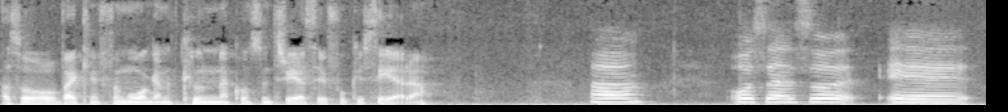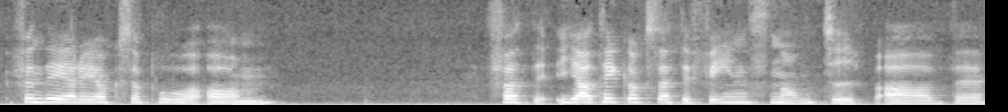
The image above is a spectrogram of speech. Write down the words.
alltså verkligen förmågan att kunna koncentrera sig och fokusera. Ja, och sen så eh, funderar jag också på om... För att jag tänker också att det finns någon typ av eh,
